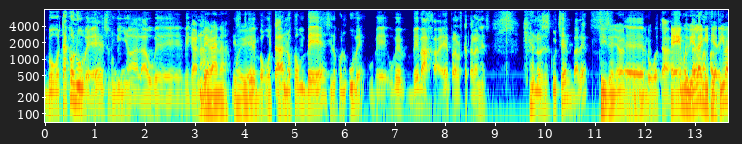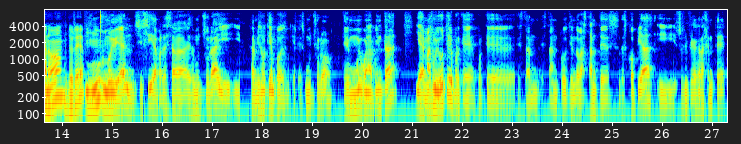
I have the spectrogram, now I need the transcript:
Bogotá con V, ¿eh? eso es un guiño a la V de vegana. Vegana, muy bien. Bogotá no con B, sino con V, V, V, V baja, ¿eh? para los catalanes que nos escuchen, ¿vale? Sí, señor. Eh, señor. Bogotá. Eh, muy Bogotá, bien la iniciativa, ¿no, Joseph? Ujú, muy bien, sí, sí, aparte está, es muy chula y, y al mismo tiempo es, es muy chulo, tiene muy buena pinta y además muy útil porque, porque están, están produciendo bastantes, copias y eso significa que la gente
